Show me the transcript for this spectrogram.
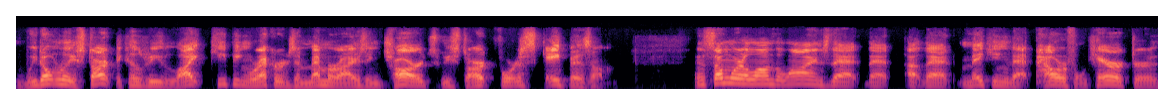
we don't really start because we like keeping records and memorizing charts. We start for escapism. And somewhere along the lines that that uh, that making that powerful character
